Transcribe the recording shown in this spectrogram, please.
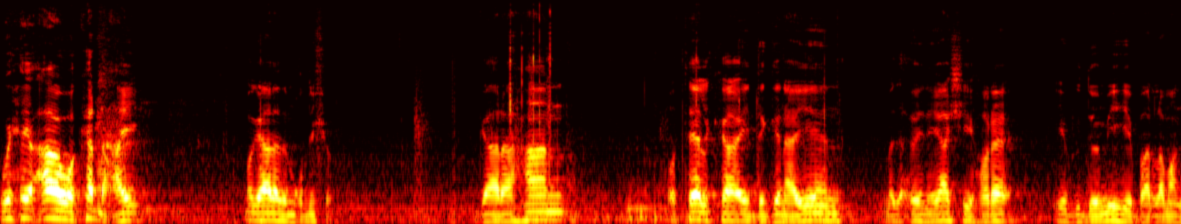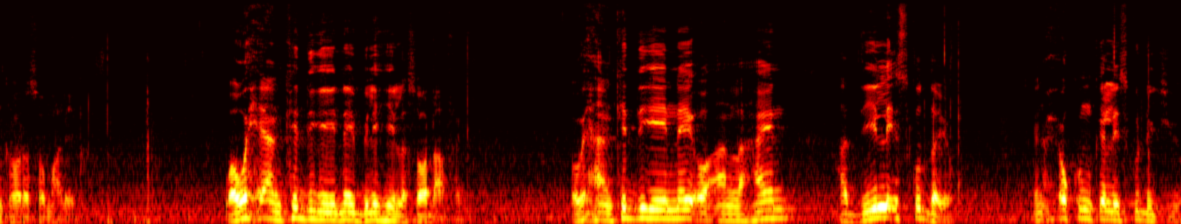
wixii caawa ka dhacay magaalada muqdisho gaar ahaan hoteelka ay degganaayeen madaxweynayaashii hore iyo guddoomiyihii baarlamaanka hore soomaaliya waa wixii aan ka digaynay bilihii la soo dhaafay. Waa wixii aan ka digaynay oo aan lahayn haddii la isku dayo in xukunka la isku dhejiyo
